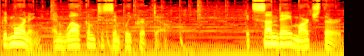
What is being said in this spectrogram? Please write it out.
Good morning, and welcome to Simply Crypto. It's Sunday, March 3rd.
